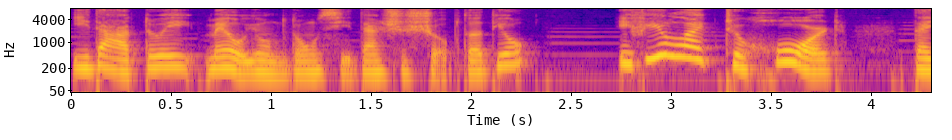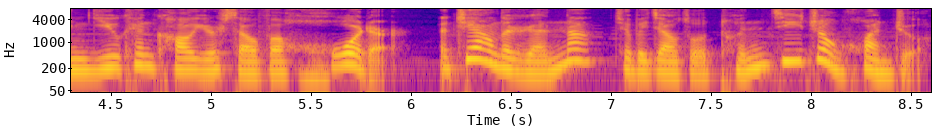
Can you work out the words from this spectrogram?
一大堆没有用的东西，但是舍不得丢。If you like to hoard, then you can call yourself a hoarder. 那这样的人呢，就被叫做囤积症患者。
